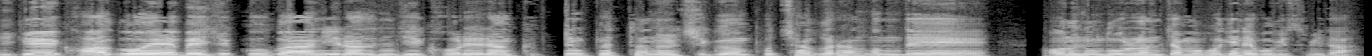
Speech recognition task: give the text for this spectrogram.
이게 과거의 매직 구간이라든지 거래량 급증 패턴을 지금 포착을 한 건데 어느 정도 올랐는지 한번 확인해 보겠습니다.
